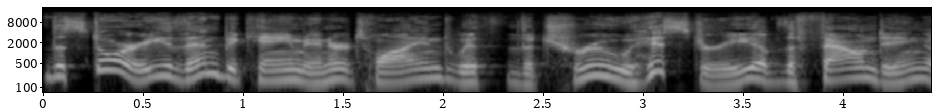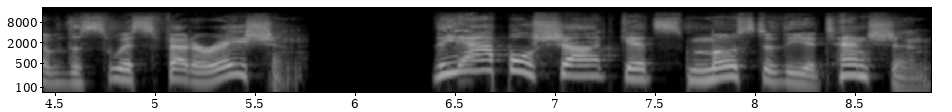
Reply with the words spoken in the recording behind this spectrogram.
The story then became intertwined with the true history of the founding of the Swiss Federation. The apple shot gets most of the attention,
